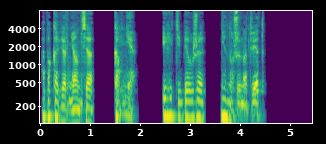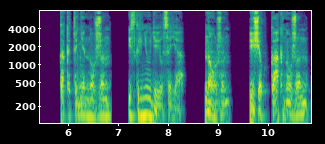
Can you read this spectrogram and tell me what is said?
А пока вернемся ко мне. Или тебе уже не нужен ответ? Как это не нужен? Искренне удивился я. Нужен. Еще как нужен.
